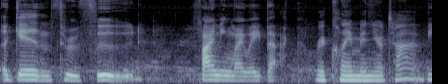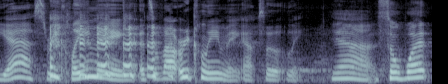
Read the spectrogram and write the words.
again through food finding my way back Reclaiming your time. yes reclaiming it's about reclaiming absolutely Yeah. So what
